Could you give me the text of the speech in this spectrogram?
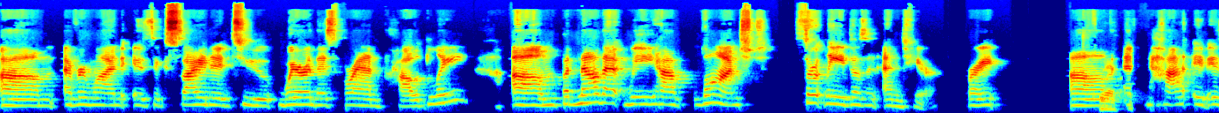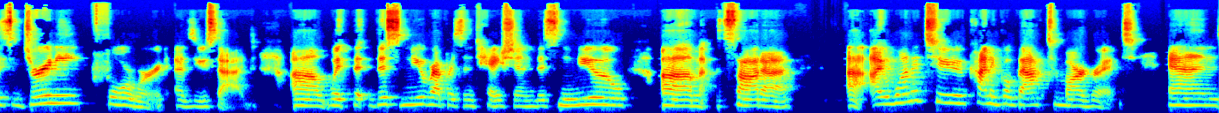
Um, everyone is excited to wear this brand proudly. Um, but now that we have launched, certainly it doesn't end here, right? Um, and ha- it is journey forward, as you said uh, with the, this new representation, this new um, SADA. Uh, I wanted to kind of go back to Margaret and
